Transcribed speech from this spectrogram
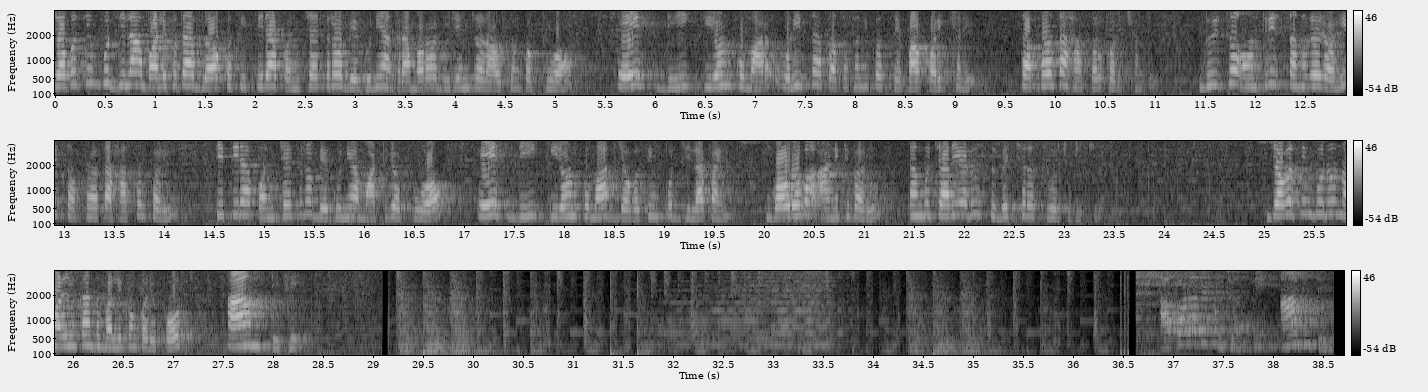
ଜଗତସିଂହପୁର ଜିଲ୍ଲା ବାଲିକୁଦା ବ୍ଲକ ତିତିରା ପଞ୍ଚାୟତର ବେଗୁନିଆ ଗ୍ରାମର ଧୀରେନ୍ଦ୍ର ରାଉତଙ୍କ ପୁଅ ଏସ୍ ଡି କିରଣ କୁମାର ଓଡ଼ିଶା ପ୍ରଶାସନିକ ସେବା ପରୀକ୍ଷାରେ ସଫଳତା ହାସଲ କରିଛନ୍ତି। ଦୁଇଶହ ଅଣତିରିଶ ସ୍ଥାନରେ ରହି ସଫଳତା ହାସଲ କରି ତିତିରା ପଞ୍ଚାୟତର ବେଗୁନିଆ ମାଟିର ପୁଅ ଏସ୍ ଡି କିରଣ କୁମାର ଜଗତସିଂହପୁର ଜିଲ୍ଲା ପାଇଁ ଗୌରବ ଆଣିଥିବାରୁ ତାଙ୍କୁ ଚାରିଆଡ଼ୁ ଶୁଭେଚ୍ଛାର ସୁଅ ଛୁଟିଛି ଜଗତସିଂହପୁରରୁ ନଳିନୀକାନ୍ତ ମଲ୍ଲିକଙ୍କ ରିପୋର୍ଟ ଆମ୍ ଟିଭି। congiunti A-T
